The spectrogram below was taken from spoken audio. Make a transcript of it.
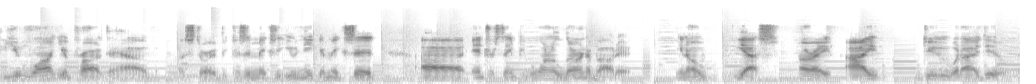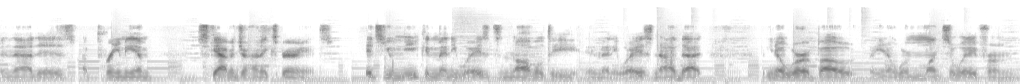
you want your product to have a story because it makes it unique. It makes it uh, interesting. People want to learn about it. You know, yes, all right, I do what I do, and that is a premium scavenger hunt experience. It's unique in many ways. It's a novelty in many ways. Now that you know, we're about, you know, we're months away from,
